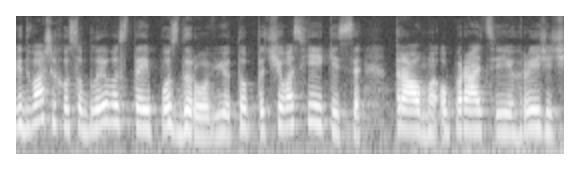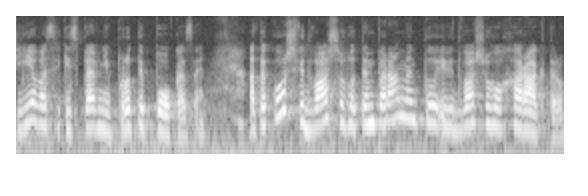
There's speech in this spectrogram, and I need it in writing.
від ваших особливостей по здоров'ю. Тобто, чи у вас є якісь травми, операції, грижі, чи є у вас якісь певні протипокази, а також від вашого темпераменту і від вашого характеру.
